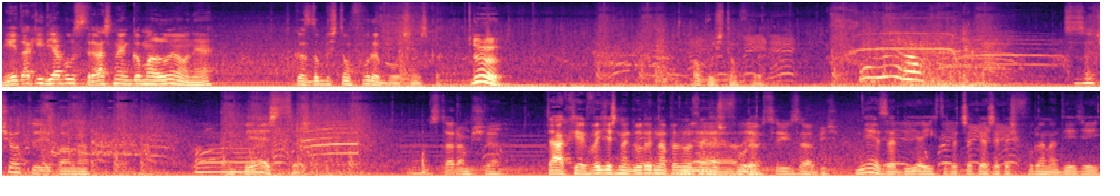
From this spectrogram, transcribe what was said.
Nie taki diabeł straszny, jak go malują, nie? Tylko zdobyć tą furę było ciężko. Nie! Opuść tą furę. Co za cioty jebane. Wiesz coś. No, Staram się. Tak, jak wejdziesz na górę, na pewno znajdziesz ale furę. ja chcę ich zabić. Nie zabijaj ich, tylko czekaj, aż jakaś fura nadjedzie i...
